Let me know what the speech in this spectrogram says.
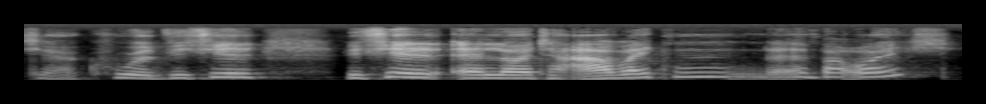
Ja, cool. Wie viele wie viel, äh, Leute arbeiten äh, bei euch?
